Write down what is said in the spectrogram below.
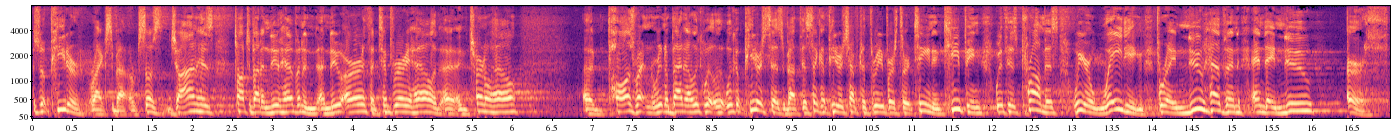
This is what Peter writes about. So John has talked about a new heaven and a new earth, a temporary hell, an eternal hell. Uh, Paul's written, written about it. Look, look, what Peter says about this. Second Peter chapter 3, verse 13. In keeping with his promise, we are waiting for a new heaven and a new earth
